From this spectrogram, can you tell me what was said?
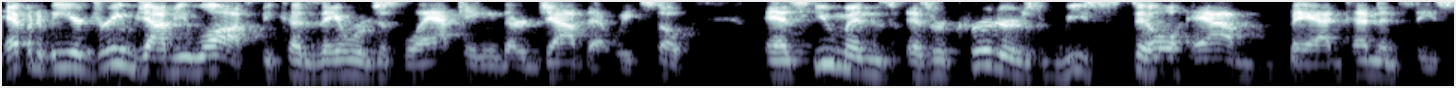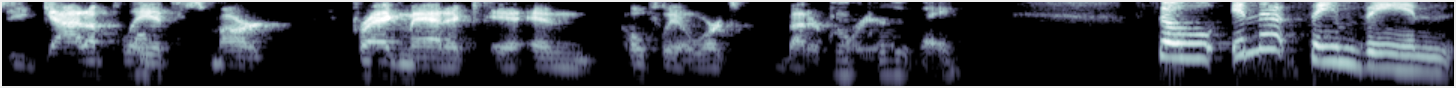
happen to be your dream job you lost because they were just lacking their job that week. So as humans, as recruiters, we still have bad tendencies. So you got to play it smart, pragmatic, and hopefully it works better for you. Absolutely. So, in that same vein,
